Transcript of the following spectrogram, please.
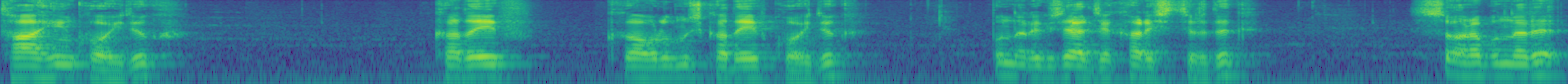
Tahin koyduk. Kadayıf, kavrulmuş kadayıf koyduk. Bunları güzelce karıştırdık. Sonra bunları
